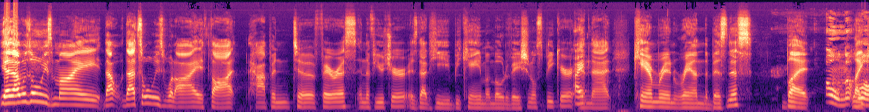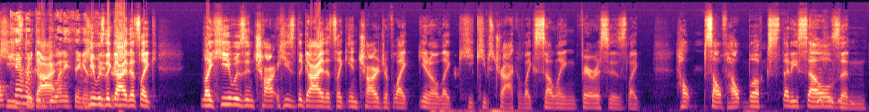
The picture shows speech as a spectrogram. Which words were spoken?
Yeah, that was always my that that's always what I thought happened to Ferris in the future is that he became a motivational speaker I- and that Cameron ran the business. But oh no like well he's cameron the guy didn't do anything in he the was the guy that's like like he was in charge he's the guy that's like in charge of like you know like he keeps track of like selling ferris's like help self-help books that he sells and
